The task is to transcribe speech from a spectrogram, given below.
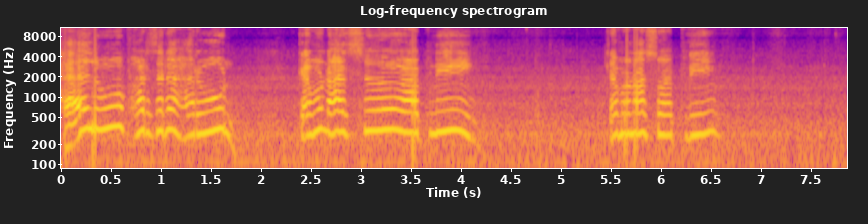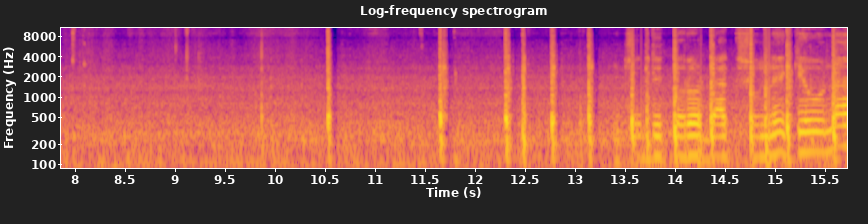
হ্যালো ফারজানা হারুন। কেমন আছো আপনি? কেমন আছো আপনি? যদি তোর ডাক শুনে কেউ না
